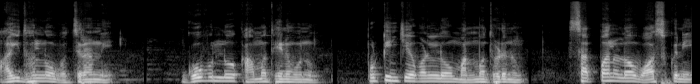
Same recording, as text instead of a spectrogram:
ఆయుధంలో వజ్రాన్ని గోవుల్లో కామధేనువును పుట్టించే వాళ్ళలో మన్మధుడను సర్పాలలో వాసుకుని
